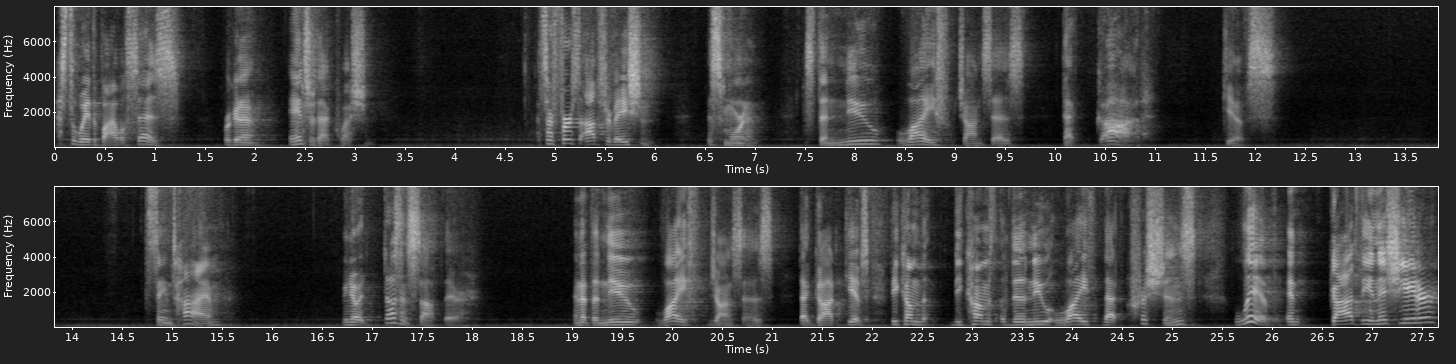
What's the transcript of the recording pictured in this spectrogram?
That's the way the Bible says we're going to answer that question. That's our first observation this morning. It's the new life, John says, that God gives. At the same time, we know it doesn't stop there. And that the new life, John says, that God gives become, becomes the new life that Christians live. And God's the initiator,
